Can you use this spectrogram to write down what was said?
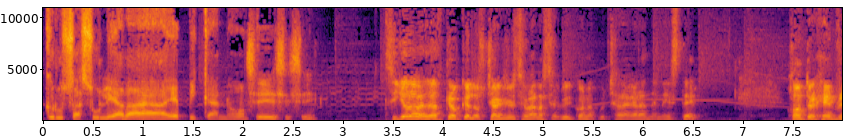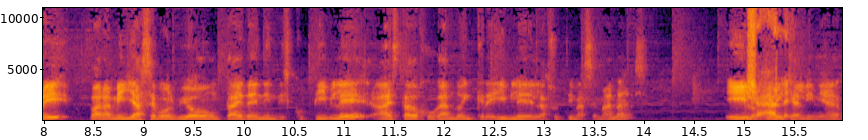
cruzazuleada épica, ¿no? Sí, sí, sí. Sí, yo la verdad creo que los Chargers se van a servir con la cuchara grande en este. Hunter Henry para mí ya se volvió un tight end indiscutible. Ha estado jugando increíble las últimas semanas. Y lo Chale. tienen que alinear.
